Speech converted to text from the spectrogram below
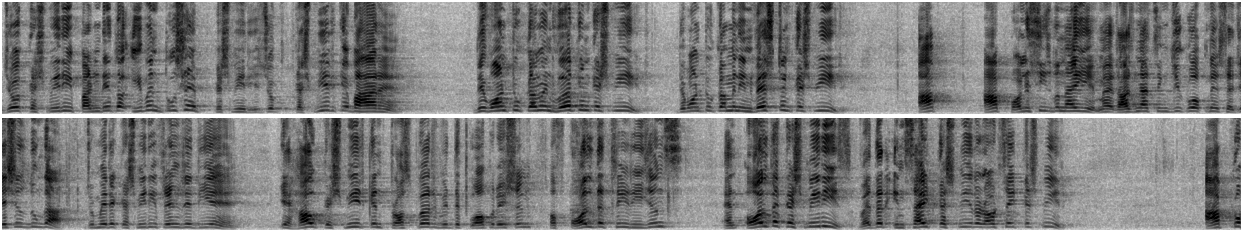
जो कश्मीरी पंडित और इवन दूसरे कश्मीरी जो कश्मीर के बाहर हैं they want to come and work in Kashmir they want to come and invest in Kashmir. आप आप पॉलिसीज़ बनाइए। मैं राजनाथ सिंह जी को अपने सजेशन दूँगा, जो मेरे कश्मीरी फ्रेंड्स ने दिए हैं, कि how Kashmir can prosper with the cooperation of all the three regions and all the Kashmiris whether inside Kashmir और आउटसाइड कश्मीर आपको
